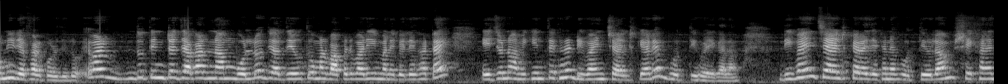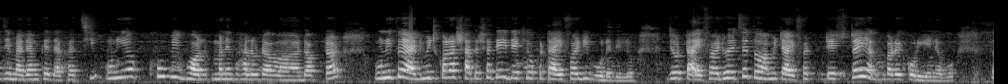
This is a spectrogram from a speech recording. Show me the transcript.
উনি রেফার করে দিল। এবার দু তিনটে জায়গার নাম বলল, যা যেহেতু আমার বাপের বাড়ি মানে বেলেঘাটায়, এই জন্য আমি কিন্তু এখানে ডিভাইন চাইল্ড কেয়ারে ভর্তি হয়ে গেলাম। ডিভাইন চাইল্ড কেয়ারে যেখানে ভর্তি হলাম, সেখানে যে ম্যাডামকে দেখাচ্ছি, উনিও খুবই ভালো মানে ভালো ডক্টর উনি তো অ্যাডমিট করার সাথে সাথেই দেখে ওকে টাইফয়েডই বলে দিল। যে টাইফয়েড হয়েছে, তো আমি টাইফয়েড টেস্টটাই একবারে করিয়ে নেব। তো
